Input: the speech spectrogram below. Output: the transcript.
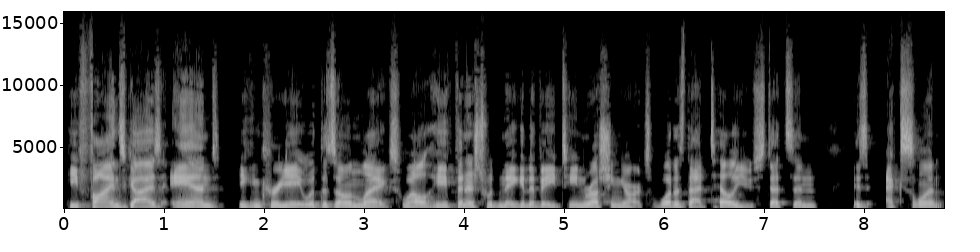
he finds guys and he can create with his own legs. Well, he finished with negative 18 rushing yards. What does that tell you? Stetson is excellent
